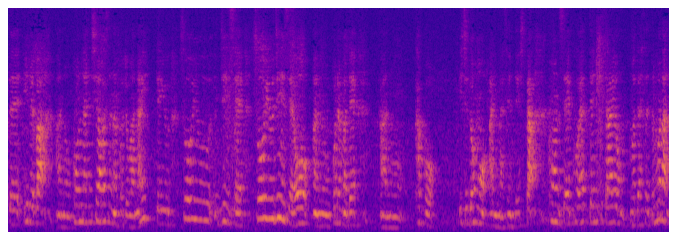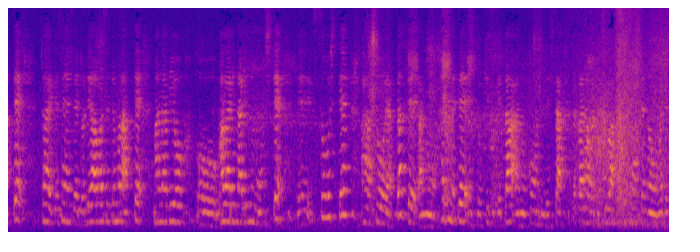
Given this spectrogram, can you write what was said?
ていればあのこんなに幸せなことはないっていうそういう人生そういう人生をあのこれまであの過去一度もありませんでした。今世こうやって肉体を持たせてもらって大家先生と出会わせてもらって学びを曲がりなりにもして、えー、そうしてああそうやったってあの初めて、えっと、気づけたあの今世でした。だから私は今世の私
